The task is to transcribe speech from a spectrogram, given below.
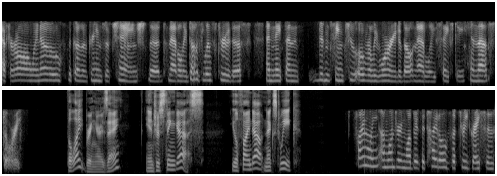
After all, we know because of Dreams of Change that Natalie does live through this, and Nathan didn't seem too overly worried about Natalie's safety in that story. The Lightbringers, eh? Interesting guess. You'll find out next week. Finally, I'm wondering whether the title, The Three Graces,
